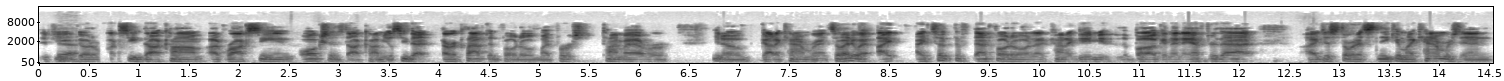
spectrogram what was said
if you yeah. go to rockscene.com, uh, rocksceneauctions.com, you'll see that Eric Clapton photo of my first time I ever, you know, got a camera And So anyway, I, I took the, that photo and that kind of gave me the bug. And then after that, I just started sneaking my cameras in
